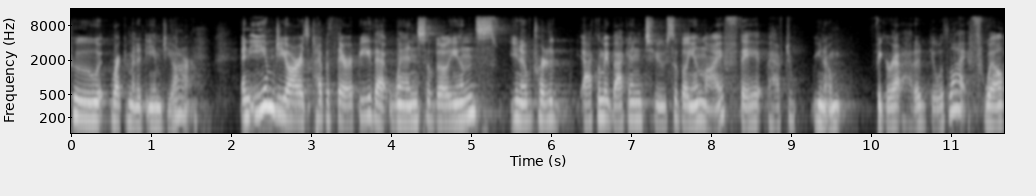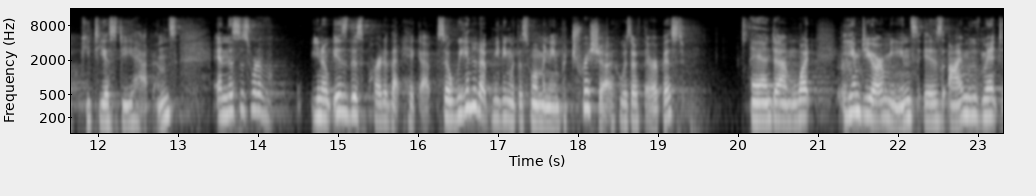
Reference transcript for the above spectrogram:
who recommended EMDR. And EMDR is a type of therapy that when civilians, you know, try to acclimate back into civilian life, they have to, you know, figure out how to deal with life. Well, PTSD happens. And this is sort of you know, is this part of that hiccup? So we ended up meeting with this woman named Patricia, who was our therapist. And um, what EMDR means is eye movement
